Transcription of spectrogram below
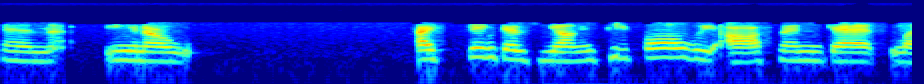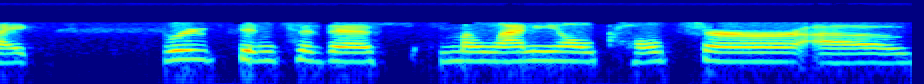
And, you know, I think as young people, we often get like grouped into this millennial culture of,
